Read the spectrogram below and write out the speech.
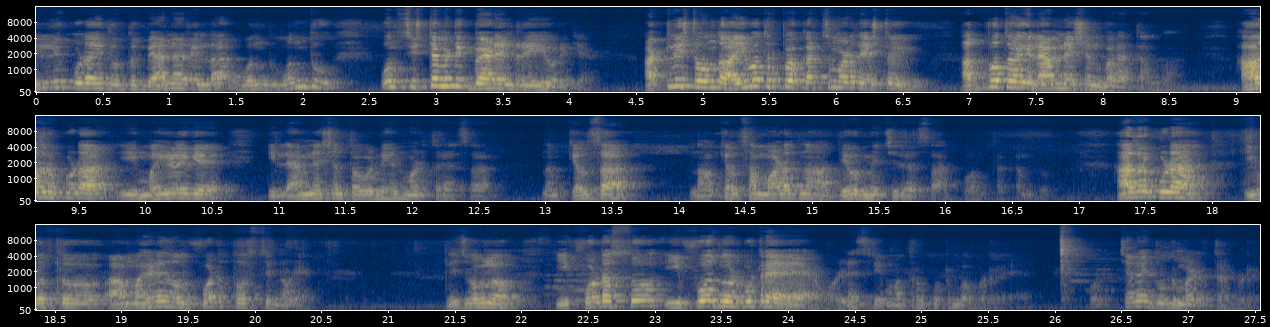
ಎಲ್ಲಿ ಕೂಡ ಇದ್ರದ್ದು ಬ್ಯಾನರ್ ಇಲ್ಲ. ಒಂದು ಒಂದು ಒಂದು ಸಿಸ್ಟಮೆಟಿಕ್ ಬ್ಯಾಡೇನ್ರಿ ಇವರಿಗೆ? ಅಟ್ಲೀಸ್ಟ್ ಒಂದು ಐವತ್ತು ರೂಪಾಯಿ ಖರ್ಚು ಮಾಡಿದ್ರೆ ಎಷ್ಟು ಅದ್ಭುತವಾಗಿ ಲ್ಯಾಮಿನೇಷನ್ ಬರತ್ತೆ ಅಲ್ವಾ? ಆದರೂ ಕೂಡ ಈ ಮಹಿಳೆಗೆ ಈ ಲ್ಯಾಮಿನೇಷನ್ ತೊಗೊಂಡು ಏನು ಮಾಡ್ತಾರೆ ಸರ್? ನಮ್ಮ ಕೆಲಸ, ನಾವು ಕೆಲಸ ಮಾಡೋದನ್ನ ದೇವ್ರು ಮೆಚ್ಚಿದ್ರೆ ಸಾಕು ಅಂತಕ್ಕಂಥದ್ದು. ಆದರೂ ಕೂಡ ಇವತ್ತು ಆ ಮಹಿಳೆದ ಒಂದು ಫೋಟೋ ತೋರಿಸ್ತೀನಿ ನೋಡಿ. ನಿಜವಾಗ್ಲೂ ಈ ಫೋಟೋಸು, ಈ ಫೋಸ್ ನೋಡ್ಬಿಟ್ರೆ ಒಳ್ಳೆ ಶ್ರೀಮಂತರ ಕುಟುಂಬ ಬಿಡ್ರಿ. ಚೆನ್ನಾಗಿ ದುಡ್ಡು ಮಾಡಿರ್ತಾರೆ ಬಿಡ್ರಿ.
